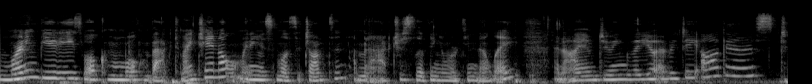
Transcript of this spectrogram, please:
morning, beauties. Welcome and welcome back to my channel. My name is Melissa Johnson. I'm an actress living and working in LA, and I am doing video every day August.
